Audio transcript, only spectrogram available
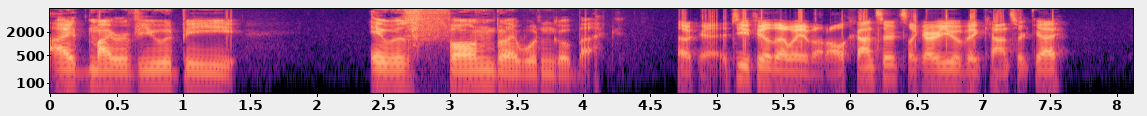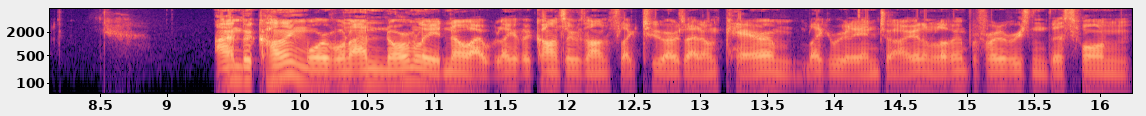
I my review would be, it was fun, but I wouldn't go back. Okay. Do you feel that way about all concerts? Like, are you a big concert guy? I'm becoming more of one. I normally no, I like if a concert was on for like two hours, I don't care. I'm like really enjoying it. I'm loving it. But for whatever reason, this one,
